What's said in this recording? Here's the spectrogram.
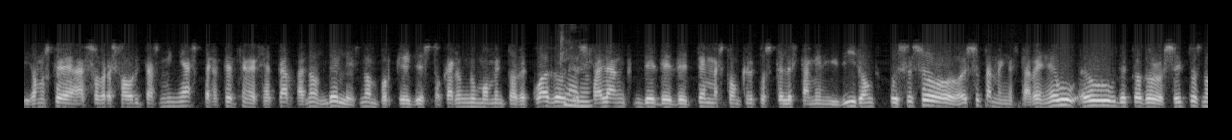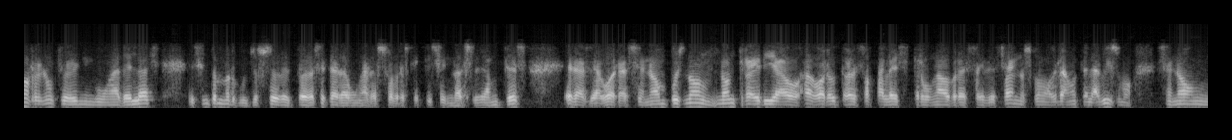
digamos que as obras favoritas miñas pertencen a esa etapa, non deles, non porque lles tocaron nun momento adecuado, claro. lles falan de, de, de temas concretos que eles tamén viviron, pois eso eso tamén está ben. Eu, eu de todos os xeitos non renuncio de ninguna delas e sinto orgulloso de todas e cada unha das obras que fixen nas de antes e das de agora, senón pois non, non traería agora outra vez a palestra unha obra de seis anos como Gran Hotel Abismo, senón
